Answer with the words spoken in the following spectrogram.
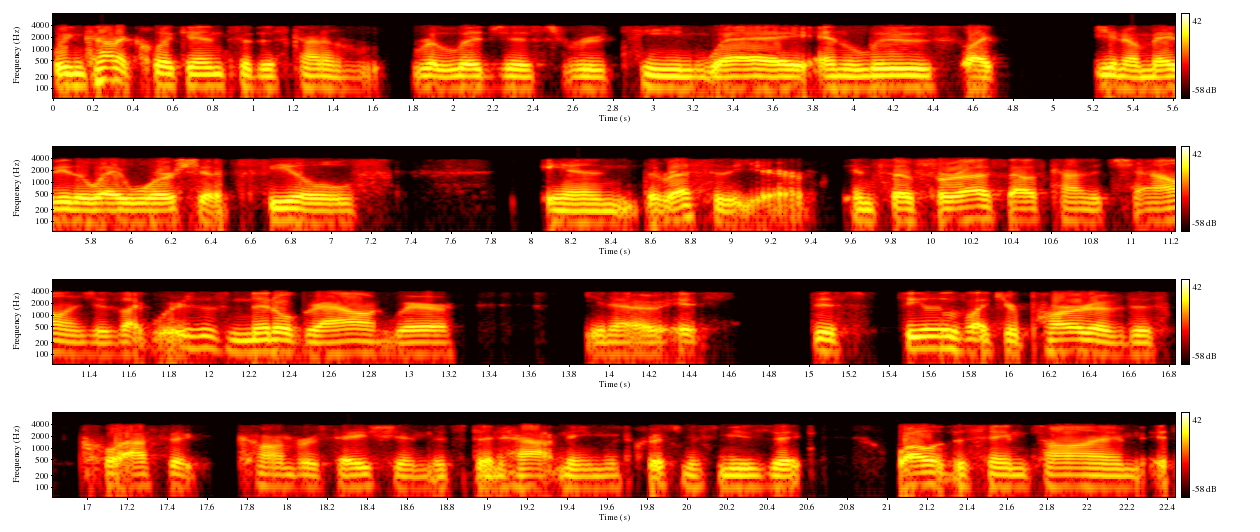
we can kind of click into this kind of religious routine way and lose like you know maybe the way worship feels in the rest of the year. And so for us, that was kind of the challenge is like, where's this middle ground where, you know, it's, this feels like you're part of this classic conversation that's been happening with Christmas music, while at the same time it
